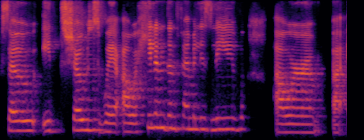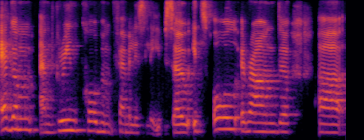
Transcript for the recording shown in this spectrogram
So it shows where our Hillingdon families live, our uh, Egham and Green Cobham families live. So it's all around uh,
